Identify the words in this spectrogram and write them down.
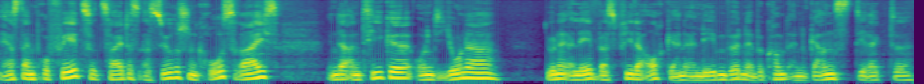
Er ist ein Prophet zur Zeit des assyrischen Großreichs in der Antike und Jona, Jona erlebt, was viele auch gerne erleben würden. Er bekommt eine ganz direkte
